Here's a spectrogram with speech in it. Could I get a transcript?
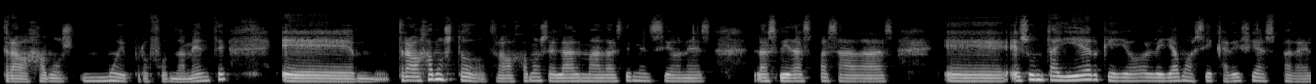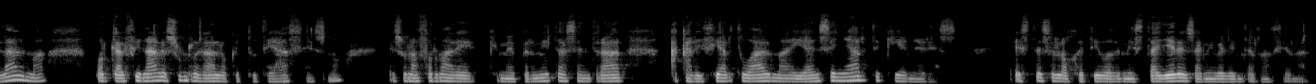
trabajamos muy profundamente, eh, trabajamos todo, trabajamos el alma, las dimensiones, las vidas pasadas. Eh, es un taller que yo le llamo así, Caricias para el Alma, porque al final es un regalo que tú te haces, ¿no? Es una forma de que me permitas entrar, acariciar tu alma y a enseñarte quién eres. Este es el objetivo de mis talleres a nivel internacional.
